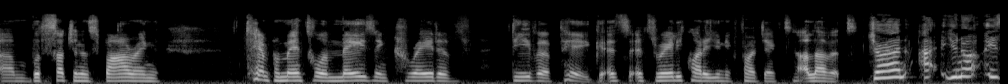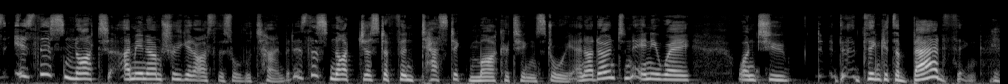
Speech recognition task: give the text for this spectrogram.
um, with such an inspiring, temperamental, amazing, creative diva pig. It's it's really quite a unique project. I love it. Joanne, you know, is is this not? I mean, I'm sure you get asked this all the time, but is this not just a fantastic marketing story? And I don't in any way want to think it's a bad thing, mm.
